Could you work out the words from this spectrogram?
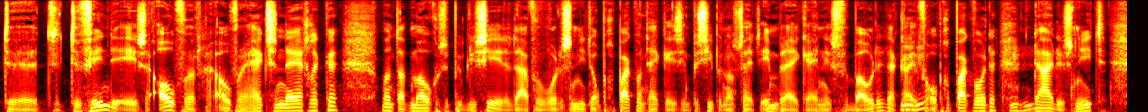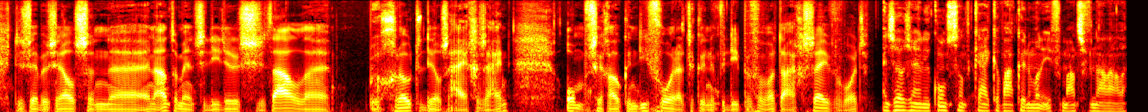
te, te, te, vinden is over, over hacks en dergelijke. Want dat mogen ze publiceren. Daarvoor worden ze niet opgepakt. Want hacken is in principe nog steeds inbreken en is verboden. Daar kan je mhm. voor opgepakt worden. Mhm. Daar dus niet. Dus we hebben zelfs een, uh, een aantal mensen die de Russische taal uh, grotendeels eigen zijn. Om zich ook in die voorraad te kunnen verdiepen van wat daar geschreven wordt. En zo zijn jullie constant kijken waar kunnen we informatie vandaan halen.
